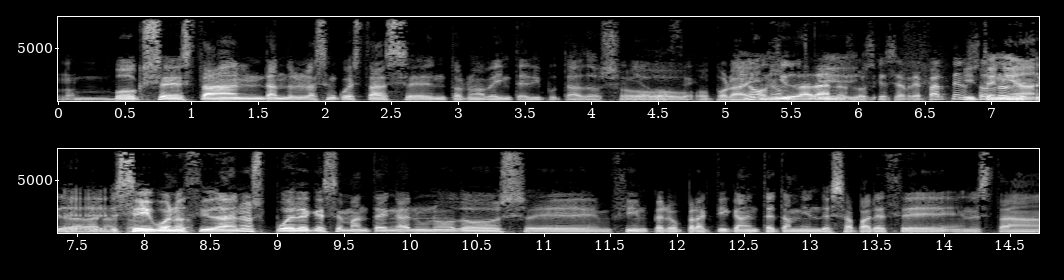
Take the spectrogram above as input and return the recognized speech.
¿no? Vox están dándole las encuestas en torno a 20 diputados o, Tenía 12. o por ahí, no, ¿no? ciudadanos, Y- los que se reparten y son tenía, los de ciudadanos. eh, sobre sí, bueno. Ciudadanos puede que se mantengan uno o dos, eh, en fin, pero prácticamente también desaparece en esta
